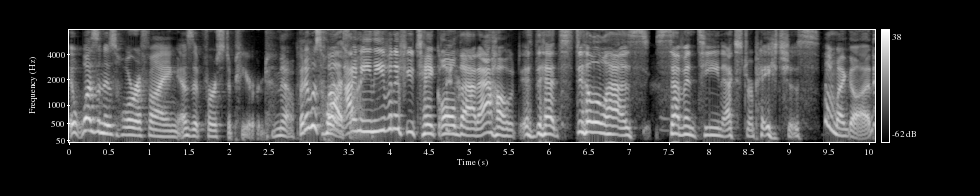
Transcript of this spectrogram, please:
it wasn't as horrifying as it first appeared. No. But it was horrifying. But, I mean, even if you take all that out, that still has 17 extra pages. Oh my God.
